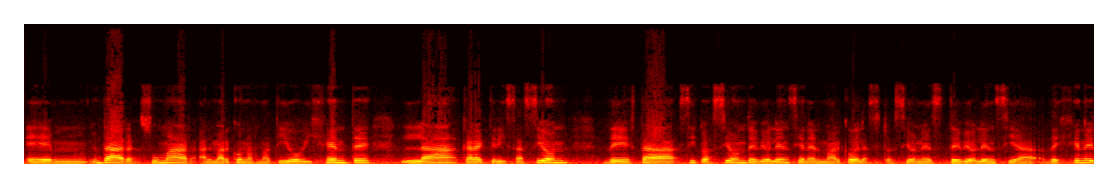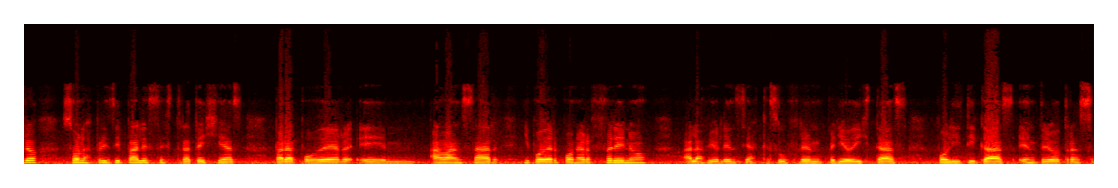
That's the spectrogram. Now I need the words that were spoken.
em, dar, sumar al marco normativo vigente la caracterización de esta situación de violencia en el marco de las situaciones de violencia de género son las principales estrategias para poder em, avanzar y poder poner freno a las violencias que sufren periodistas, políticas, entre otras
